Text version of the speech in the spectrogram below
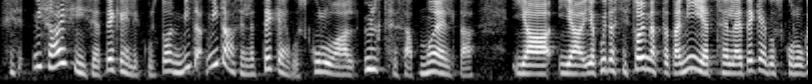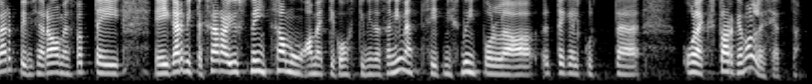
siis mis asi see tegelikult on, mida, mida selle tegevuskulu all üldse saab mõelda? Ja, ja, ja kuidas siis toimetada nii, et selle tegevuskulu kärpimise raames vot ei, ei kärbitaks ära just neid samu ametikohti, mida sa nimetasid, mis võib-olla tegelikult oleks targem alles jätta? Eh,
